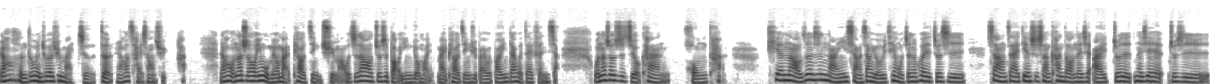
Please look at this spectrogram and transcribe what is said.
然后很多人就会去买折凳，然后踩上去看。然后我那时候因为我没有买票进去嘛，我知道就是宝英有买买票进去，宝宝英待会再分享。我那时候是只有看红毯，天哪，我真的是难以想象有一天我真的会就是。像在电视上看到那些 I，就是那些就是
